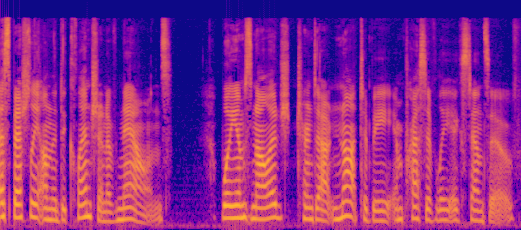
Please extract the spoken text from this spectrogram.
especially on the declension of nouns. William's knowledge turns out not to be impressively extensive.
